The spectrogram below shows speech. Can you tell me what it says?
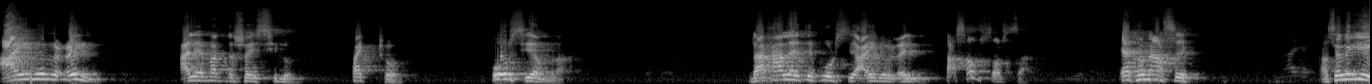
আইনুল ইলম আলিয়া মাদ্রাসায় ছিল, পাঠ্য, পড়ছি আমরা। ঢাকা আলাইতে পড়ছি আইনুল ইলম তাসব চর্চা। এখন আছে। আছে নাকি?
